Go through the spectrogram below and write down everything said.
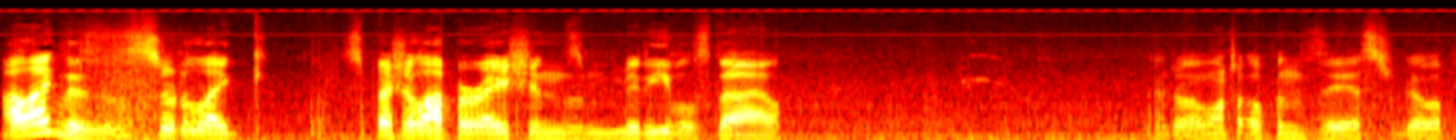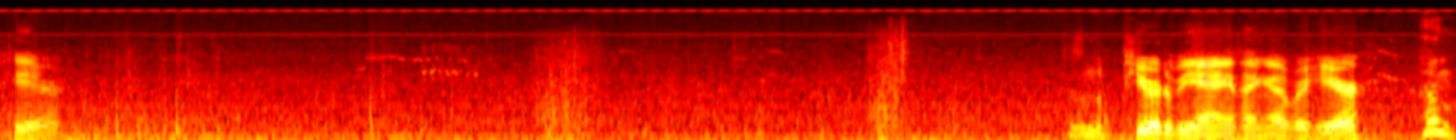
I like this. This is sort of like Special Operations medieval style. Now, do I want to open this or go up here? Doesn't appear to be anything over here. It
